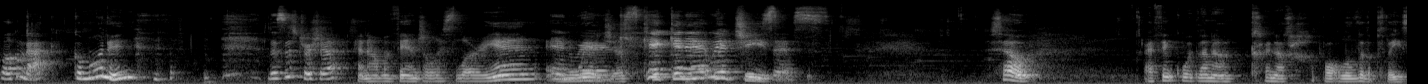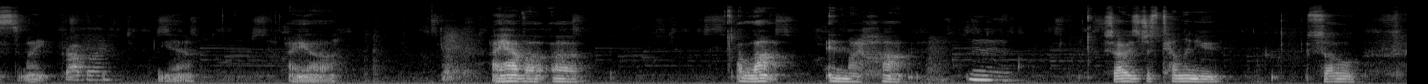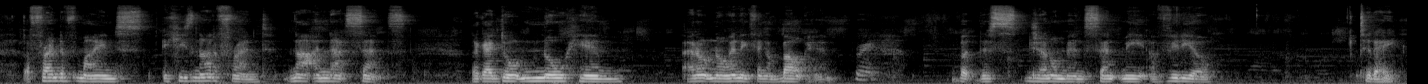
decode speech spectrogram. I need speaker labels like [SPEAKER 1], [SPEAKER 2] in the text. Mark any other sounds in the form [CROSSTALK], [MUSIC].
[SPEAKER 1] welcome back.
[SPEAKER 2] Good morning. [LAUGHS]
[SPEAKER 1] This is Trisha.
[SPEAKER 2] And I'm Evangelist Lorianne, and, and we're, we're, just kicking, it with Jesus. Jesus. So, I think we're gonna kind of hop all over the place tonight.
[SPEAKER 1] Probably.
[SPEAKER 2] Yeah. I uh I have a a, a lot in my heart. Mm. So I was just telling you. So a friend of mine's he's not a friend, not in that sense. Like I don't know him. I don't know anything about him.
[SPEAKER 1] Right.
[SPEAKER 2] But this gentleman sent me a video today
